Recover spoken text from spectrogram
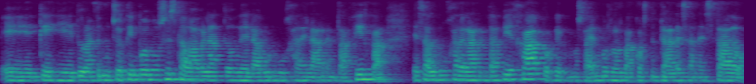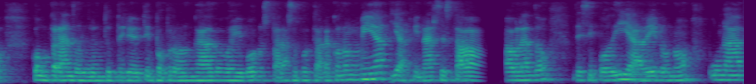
eh, que durante mucho tiempo hemos estado hablando de la burbuja de la renta fija. Esa burbuja de la renta fija, porque como sabemos los bancos centrales han estado comprando durante un periodo de tiempo prolongado bonos para soportar la economía y al final se estaba hablando de si podía haber o no una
